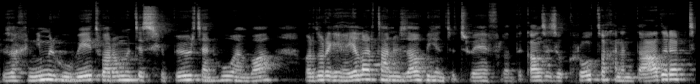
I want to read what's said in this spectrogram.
Dus dat je niet meer goed weet waarom het is gebeurd en hoe en wat. Waardoor je heel hard aan jezelf begint te twijfelen. De kans is ook groot dat je een dader hebt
